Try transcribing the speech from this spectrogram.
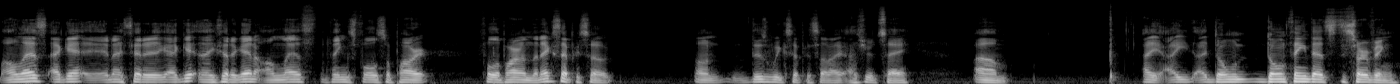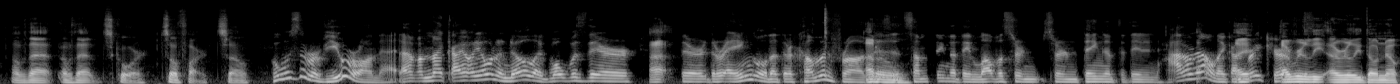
Unless again and i said it again i said again unless things falls apart fall apart on the next episode on this week's episode i, I should say um I, I i don't don't think that's deserving of that of that score so far. So who was the reviewer on that i'm, I'm like i, I want to know like what was their uh, their their angle that they're coming from is it something that they love a certain certain thing that they didn't i don't know like i'm I, very I really I really don't know.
